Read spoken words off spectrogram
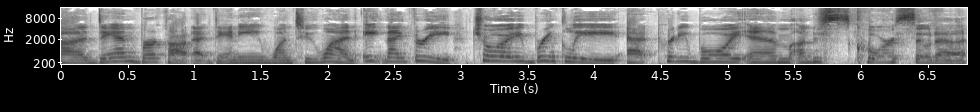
Uh, Dan Burkott at Danny121, 893, Troy Brinkley at Pretty Boy M underscore soda,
